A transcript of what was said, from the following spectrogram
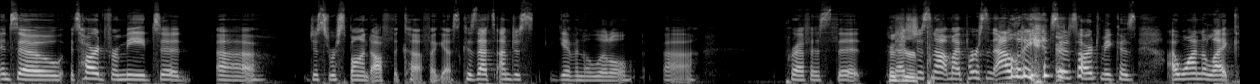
and so it's hard for me to uh just respond off the cuff, I guess, because that's I'm just giving a little uh preface that that's just not my personality, and so it's hard for me because I want to like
